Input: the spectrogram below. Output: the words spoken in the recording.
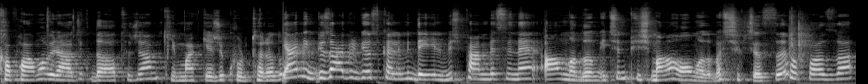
kapağıma birazcık dağıtacağım ki makyajı kurtaralım. Yani güzel bir göz kalemi değilmiş. Pembesine almadığım için pişman olmadım açıkçası. Çok fazla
